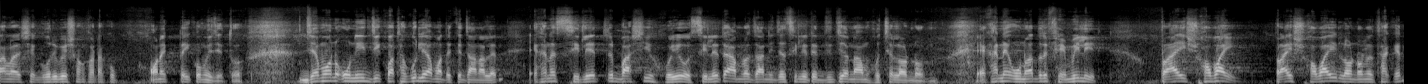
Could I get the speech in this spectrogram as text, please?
বাংলাদেশে গরিবের সংখ্যাটা খুব অনেকটাই কমে যেত। যেমন উনি যে কথাগুলি আমাদেরকে জানালেন, এখানে সিলেটবাসী হয়েও, সিলেটে আমরা জানি যে সিলেটের দ্বিতীয় নাম হচ্ছে লন্ডন। এখানে ওনাদের ফ্যামিলির প্রায় সবাই প্রায় সবাই লন্ডনে থাকেন।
